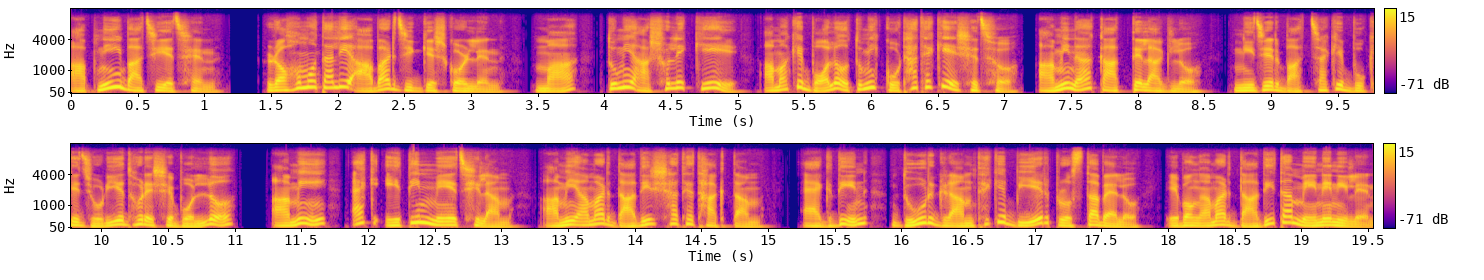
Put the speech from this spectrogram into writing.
আপনিই বাঁচিয়েছেন। রহমত আলী আবার জিজ্ঞেস করলেন মা, তুমি আসলে কে? আমাকে বলো, তুমি কোঠা থেকে এসেছ? আমি না কাঁদতে লাগল। নিজের বাচ্চাকে বুকে জড়িয়ে ধরে সে বলল, আমি এক এতিম মেয়ে ছিলাম। আমি আমার দাদির সাথে থাকতাম। একদিন দূর গ্রাম থেকে বিয়ের প্রস্তাব এলো এবং আমার দাদি তা মেনে নিলেন।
